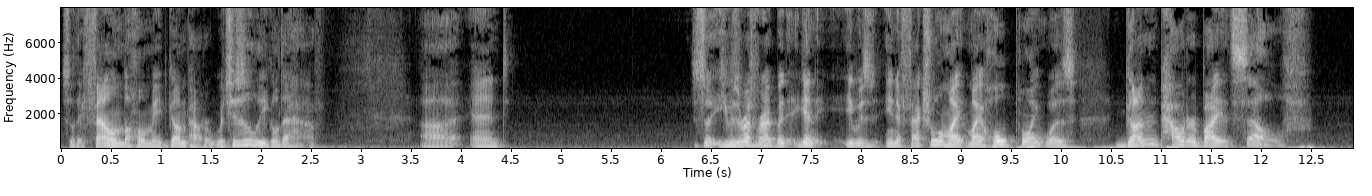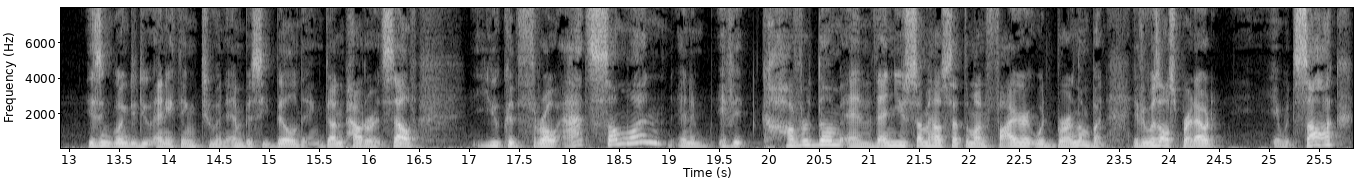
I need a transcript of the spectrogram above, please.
So they found the homemade gunpowder, which is illegal to have. Uh, and so he was arrested for but again, it was ineffectual. My, my whole point was gunpowder by itself isn't going to do anything to an embassy building. Gunpowder itself, you could throw at someone, and if it covered them and then you somehow set them on fire, it would burn them. But if it was all spread out, it would suck,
